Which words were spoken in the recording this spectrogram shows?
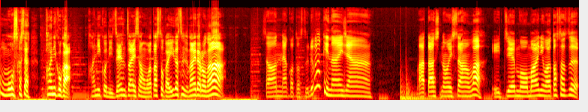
もしかしてパニコが。パニコに全財産を渡すとか言い出すんじゃないだろうな。そんなことするわけないじゃん。私の遺産は1円もお前に渡さず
